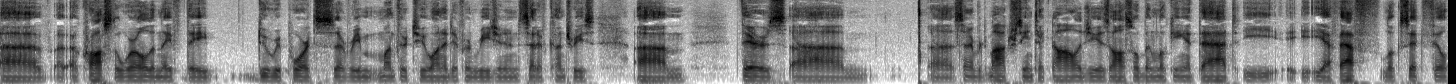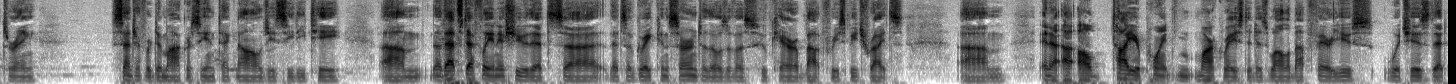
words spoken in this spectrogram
uh, across the world, and they they do reports every month or two on a different region and set of countries. Um, there's um, uh, Center for Democracy and Technology has also been looking at that. E EFF looks at filtering. Center for Democracy and Technology, CDT. Um, now that's definitely an issue that's uh, that's of great concern to those of us who care about free speech rights. Um, and I, will tie your point, Mark raised it as well about fair use, which is that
